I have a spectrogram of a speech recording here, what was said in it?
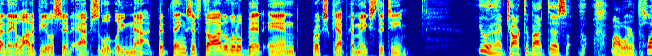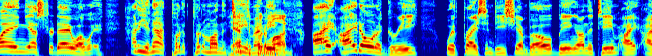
I think a lot of people said absolutely not. But things have thawed a little bit, and Brooks Koepka makes the team. You and I have talked about this while we were playing yesterday. While we, how do you not put put him on the You team? have to I put him mean, on. I I don't agree with Bryson DeChambeau being on the team. I I,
